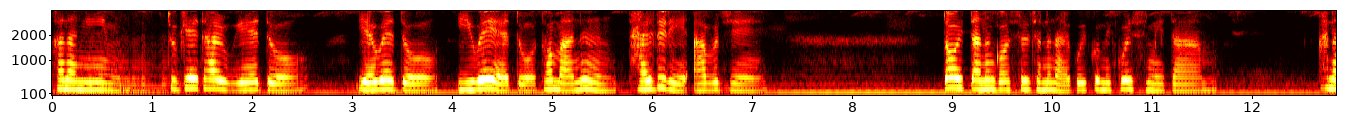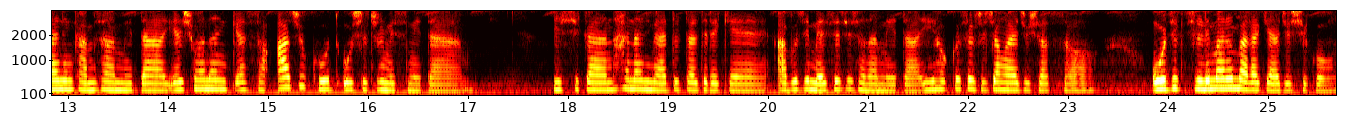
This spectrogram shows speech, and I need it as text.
하나님 두 개의 달 위에도 예외도 이외에도 더 많은 달들이 아버지 떠 있다는 것을 저는 알고 있고 믿고 있습니다. 하나님 감사합니다. 예수 하나님께서 아주 곧 오실 줄 믿습니다. 이 시간 하나님의 아들, 딸들에게 아버지 메시지 전합니다. 이 헛것을 주장하여 주셔서 오직 진리만을 말하게 해주시고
